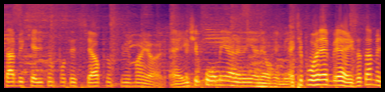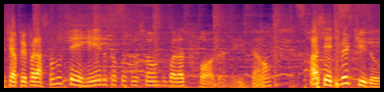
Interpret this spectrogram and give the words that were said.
sabe que ali tem um potencial pra um filme maior. É É tipo Homem-Aranha, né? O É remake. tipo, é, é, exatamente, é a preparação do terreno pra construção do barato foda. Então, assim, é divertido.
